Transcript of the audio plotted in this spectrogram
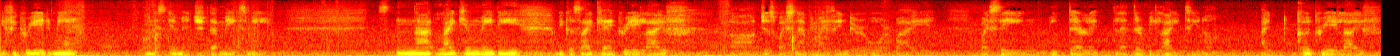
If He created me on His image, that makes me not like Him, maybe because I can't create life uh, just by snapping my finger or by by saying there let, let there be light. You know, I could create life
